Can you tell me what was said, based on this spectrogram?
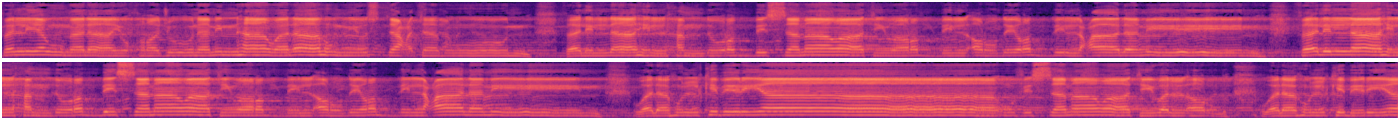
فاليوم لا يخرجون منها ولا هم يستعتبون فلله الحمد رب السماوات ورب رب الأرض رب العالمين. فلله الحمد رب السماوات ورب الأرض رب العالمين. وله الكبرياء في السماوات والأرض. وله الكبرياء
